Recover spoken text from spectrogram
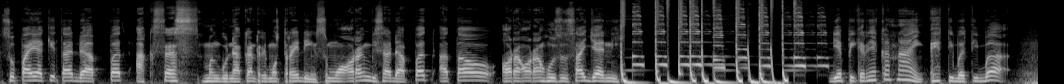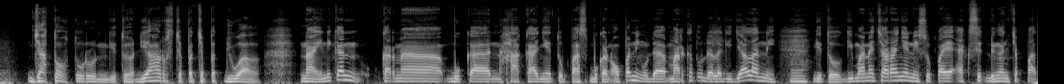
Supaya kita dapat akses menggunakan remote trading, semua orang bisa dapat atau orang-orang khusus saja nih? Dia pikirnya kan naik, eh tiba-tiba jatuh turun gitu. Dia harus cepet-cepet jual. Nah ini kan karena bukan HK-nya itu pas bukan opening, udah market udah lagi jalan nih, Hmm. gitu. Gimana caranya nih supaya exit dengan cepat?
